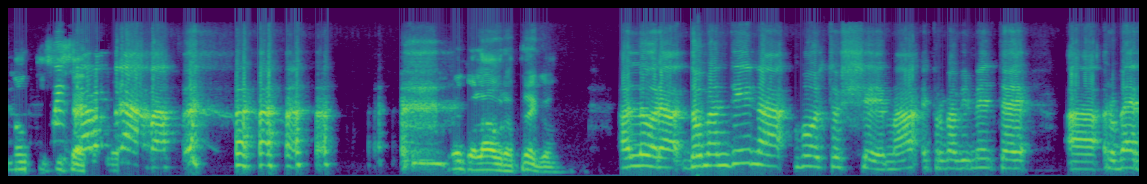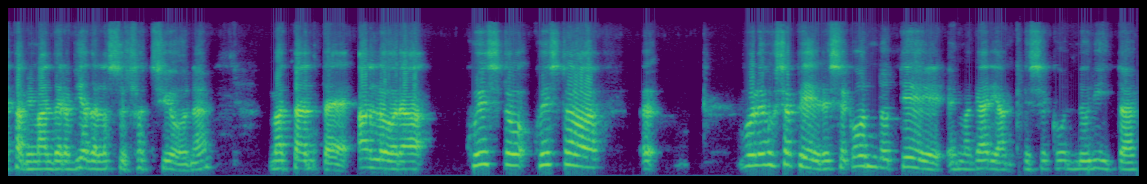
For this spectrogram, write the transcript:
non ti si sente. Brava, brava! prego Laura, prego. Allora, domandina molto scema e probabilmente uh, Roberta mi manderà via dall'associazione, ma tant'è. Allora, questo, questo eh, volevo sapere, secondo te e magari anche secondo Rita,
